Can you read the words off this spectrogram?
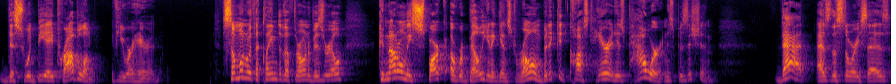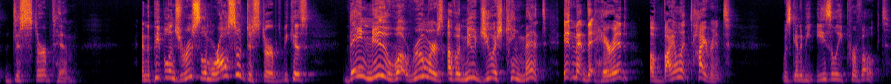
This would be a problem if you were Herod. Someone with a claim to the throne of Israel could not only spark a rebellion against Rome, but it could cost Herod his power and his position. That, as the story says, disturbed him. And the people in Jerusalem were also disturbed because they knew what rumors of a new Jewish king meant. It meant that Herod, a violent tyrant, was going to be easily provoked.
